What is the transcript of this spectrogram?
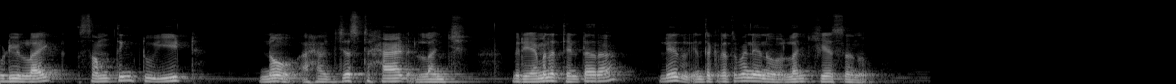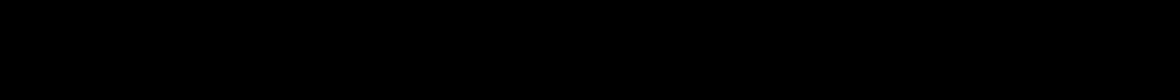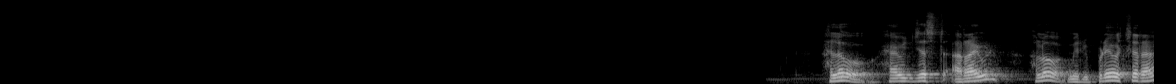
Would you like something to eat no I have just had lunch మీరు ఏమైనా తింటారా? లేదు ఇంత క్రితమే నేను లంచ్ చేశాను. Hello have you just arrived hello మీరు ఇప్పుడే వచ్చారా?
